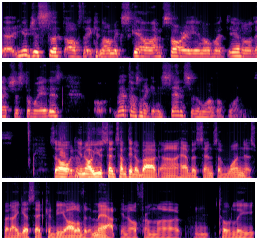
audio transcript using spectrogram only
uh, you just slipped off the economic scale. I'm sorry, you know, but you know that's just the way it is. That doesn't make any sense in the world of oneness. So, you know, you said something about uh, have a sense of oneness, but I guess that could be all over the map, you know, from uh, totally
